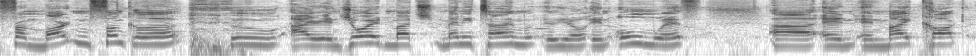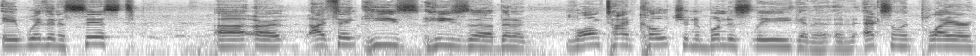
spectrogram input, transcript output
from Martin Funkela, who I enjoyed much many time, you know, in Ulm with, uh, and and Mike Koch eh, with an assist. Uh, or I think he's he's uh, been a longtime coach in the Bundesliga and a, an excellent player.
